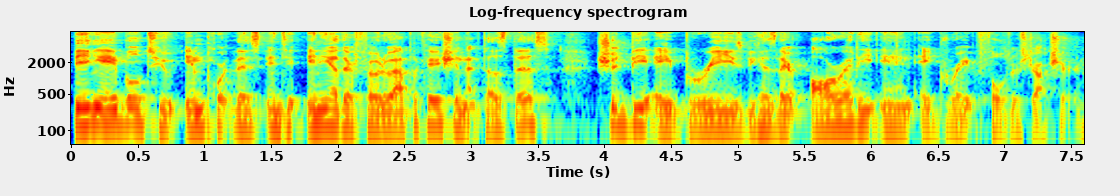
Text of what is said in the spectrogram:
being able to import this into any other photo application that does this should be a breeze because they're already in a great folder structure.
